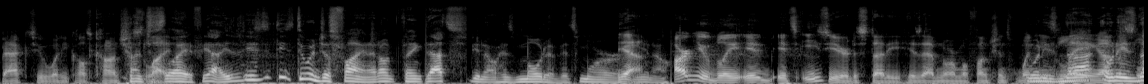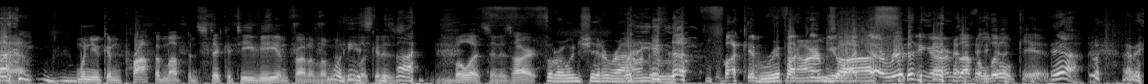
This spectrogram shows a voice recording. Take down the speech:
back to what he calls conscious, Conscious life. life. Yeah, he's, he's, he's doing just fine. I don't think that's, you know, his motive. It's more, Yeah, you know. arguably, it, it's easier to study his abnormal functions when, When he's, he's not- laying on when he's not- when you can prop him up and stick a TV in front of him When and look at his bullets in his heart. Throwing shit around. or- fucking Ripping arms off. Yeah, ripping arms off a little kid. yeah. I mean,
